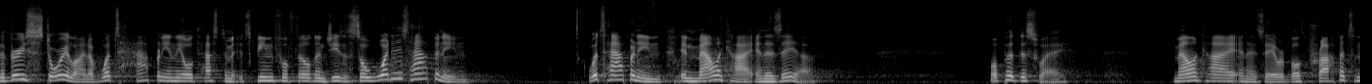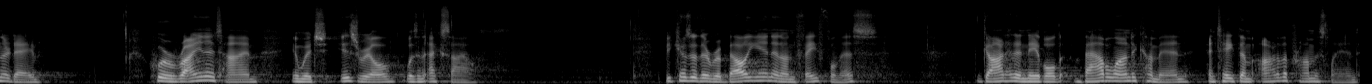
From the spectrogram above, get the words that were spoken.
The very storyline of what's happening in the Old Testament, it's being fulfilled in Jesus. So, what is happening? What's happening in Malachi and Isaiah? Well, put it this way Malachi and Isaiah were both prophets in their day who were writing in a time in which Israel was in exile. Because of their rebellion and unfaithfulness, God had enabled Babylon to come in and take them out of the promised land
